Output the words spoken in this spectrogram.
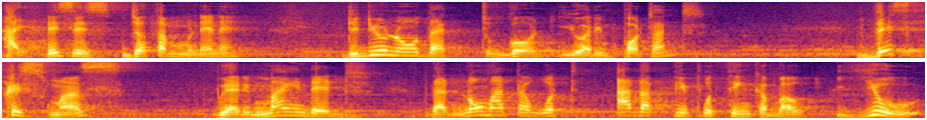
Hi, this is Jotham Munene. Did you know that to God you are important? This Christmas, we are reminded that no matter what other people think about you,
